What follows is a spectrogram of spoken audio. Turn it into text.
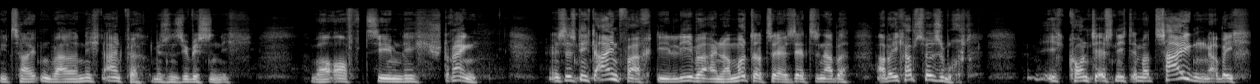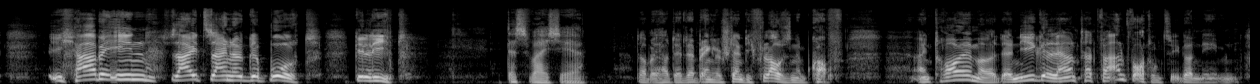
Die Zeiten waren nicht einfach, müssen Sie wissen. Ich war oft ziemlich streng. Es ist nicht einfach, die Liebe einer Mutter zu ersetzen, aber, aber ich hab's versucht. Ich konnte es nicht immer zeigen, aber ich, ich habe ihn seit seiner Geburt geliebt. Das weiß er. Dabei hatte der Bengel ständig Flausen im Kopf. Ein Träumer, der nie gelernt hat, Verantwortung zu übernehmen.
